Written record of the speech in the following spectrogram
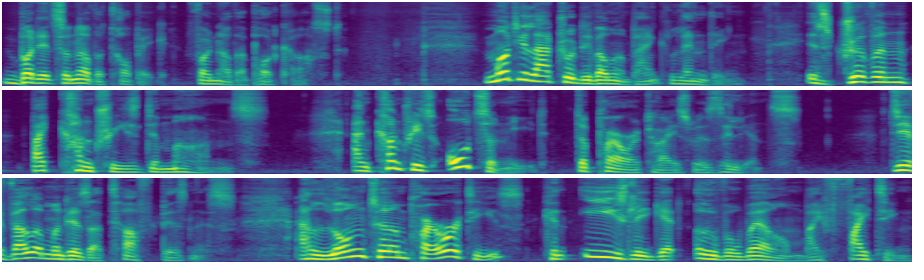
But it's another topic for another podcast. Multilateral Development Bank lending is driven by countries' demands. And countries also need to prioritize resilience. Development is a tough business, and long term priorities can easily get overwhelmed by fighting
